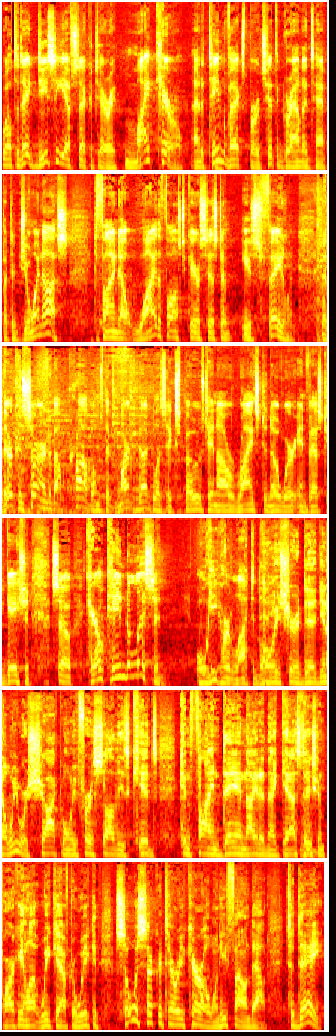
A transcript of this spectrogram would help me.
Well, today, DCF Secretary Mike Carroll and a team of experts hit the ground in Tampa to join us to find out why the foster care system is failing. Now, they're concerned about problems that Mark Douglas exposed in our Rides to Nowhere investigation. So Carroll came to listen Oh, he heard a lot today. Oh, he sure did. You know, we were shocked when we first saw these kids confined day and night in that gas station mm -hmm. parking lot week after week. And so was Secretary Carroll when he found out. Today,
